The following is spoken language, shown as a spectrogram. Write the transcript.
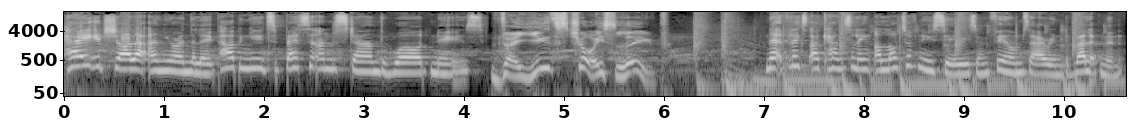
Hey, it's Charlotte, and you're in the loop, helping you to better understand the world news. The Youth's Choice Loop. Netflix are cancelling a lot of new series and films that are in development.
